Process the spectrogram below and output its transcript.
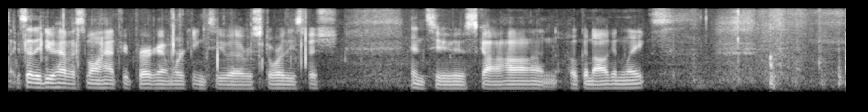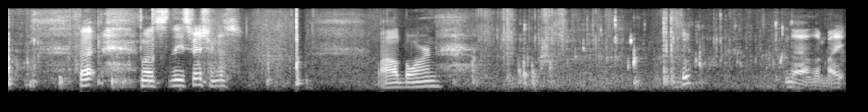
Like I said, they do have a small hatchery program working to uh, restore these fish into Skaha and Okanagan lakes. But most of these fish are just wild born Oop. No, the bite.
